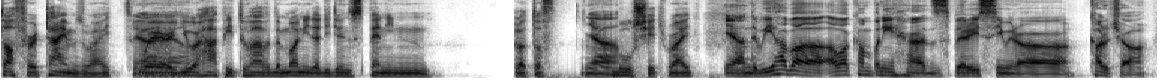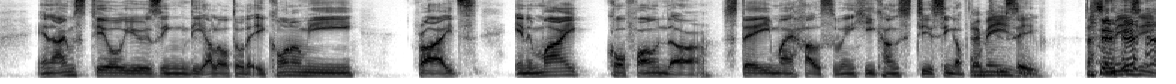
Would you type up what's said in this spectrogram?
tougher times, right? Yeah, Where yeah. you are happy to have the money that you didn't spend in a lot of yeah bullshit, right? yeah and we have a our company has very similar culture and i'm still using the a lot of the economy flights and my co-founder stay in my house when he comes to singapore to save That's amazing.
